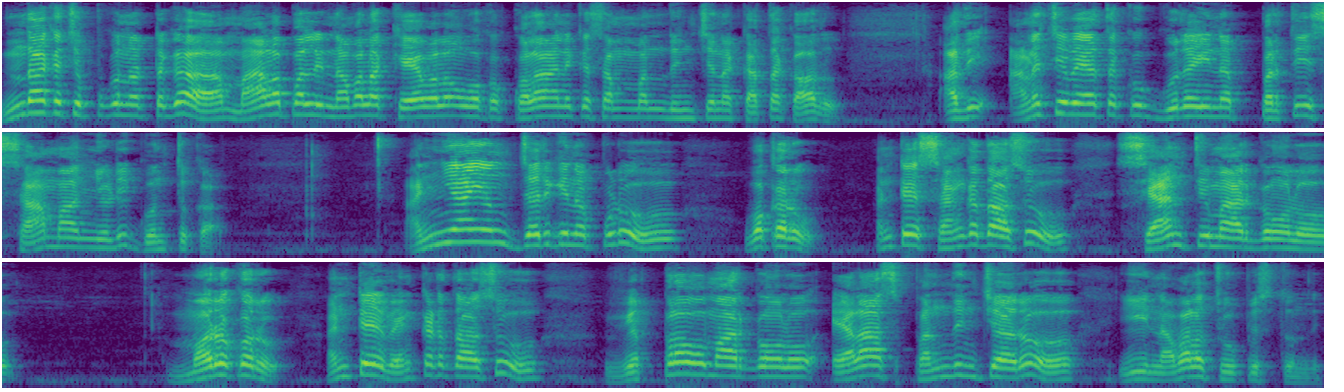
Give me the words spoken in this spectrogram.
ఇందాక చెప్పుకున్నట్టుగా మాలపల్లి నవల కేవలం ఒక కులానికి సంబంధించిన కథ కాదు. అది అణచివేతకు గురైన ప్రతి సామాన్యుడి గొంతుక. అన్యాయం జరిగినప్పుడు ఒకరు అంటే సంగదాసు శాంతి మార్గంలో మరొకరు అంటే వెంకటదాసు విప్లవ మార్గంలో ఎలా స్పందించారో ఈ నవల చూపిస్తుంది.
